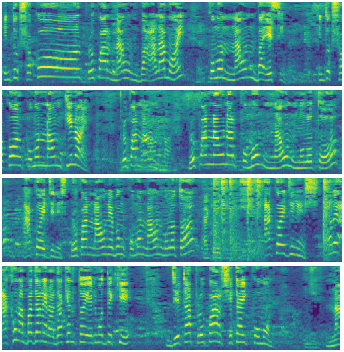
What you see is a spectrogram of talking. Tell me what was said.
কিন্তু সকল প্রপার নাউন বা আলাময় কমন নাউন বা এসিম। কিন্তু সকল কমন নাউন কি নয়? প্রপার নাউন প্রপার নাউন আর কমন নাউন মূলত একই জিনিস। প্রপার নাউন এবং কমন নাউন মূলত একই একই জিনিস। তাহলে এখন আব্বা জানেরা দেখেন তো এর মধ্যে কি? যেটা প্রপার সেটাই কমন না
